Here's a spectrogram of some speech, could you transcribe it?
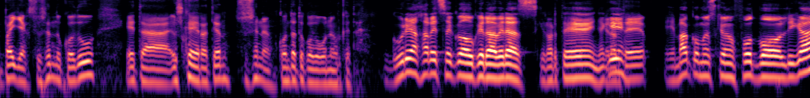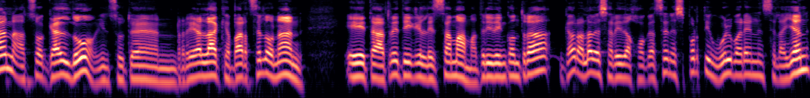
epaiak zuzenduko du, eta Euskadi Erratean zuzenan kontatuko dugu neurketa. Gurean jarretzeko aukera beraz, gero arte, inaki, emako Futbol Ligan, atzo galdu, zuten Realak Bartzelonan eta Atletik Lezama Madriden kontra, gaur alabesari da jokatzen Sporting Huelbaren zelaian,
